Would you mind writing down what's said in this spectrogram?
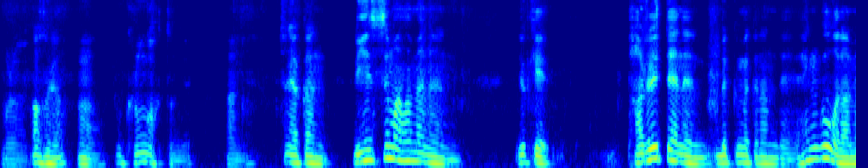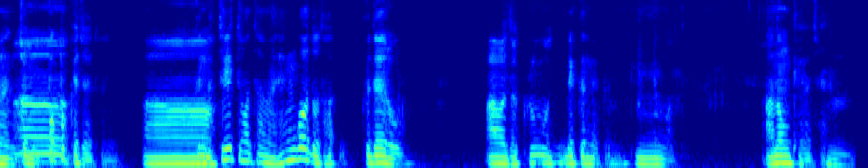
뭐라 해야 돼? 아 그래요? 어, 좀 그런 거 같던데. 나는. 전 약간 린스만 하면은 이렇게 바를 때는 매끈매끈한데 헹구고 나면 좀 아. 뻑뻑해져요. 저는. 아. 근데 트리트먼트 하면 헹궈도 다 그대로 아, 맞아. 그런 거 매끈매끈. 있는 것 같아. 안 엉켜요 잘. 음.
